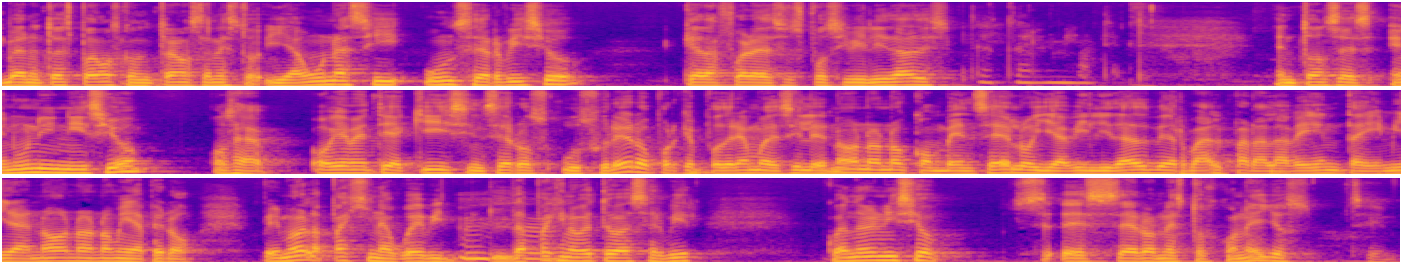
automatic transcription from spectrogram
Bueno, entonces podemos concentrarnos en esto. Y aún así, un servicio queda fuera de sus posibilidades. Totalmente. Entonces, en un inicio, o sea, obviamente aquí sin ser usurero, porque podríamos decirle, no, no, no, convencerlo y habilidad verbal para la venta y mira, no, no, no, mira, pero primero la página web y la página web te va a servir. Cuando en inicio es ser honestos con ellos. Sí.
